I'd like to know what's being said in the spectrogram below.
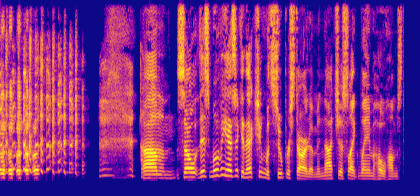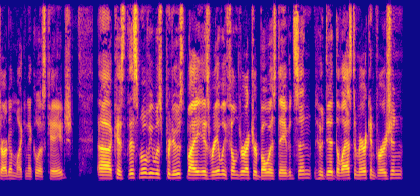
you're doing. Um, so this movie has a connection with superstardom and not just like lame ho hum stardom like Nicolas Cage. Because this movie was produced by Israeli film director Boaz Davidson, who did The Last American Version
